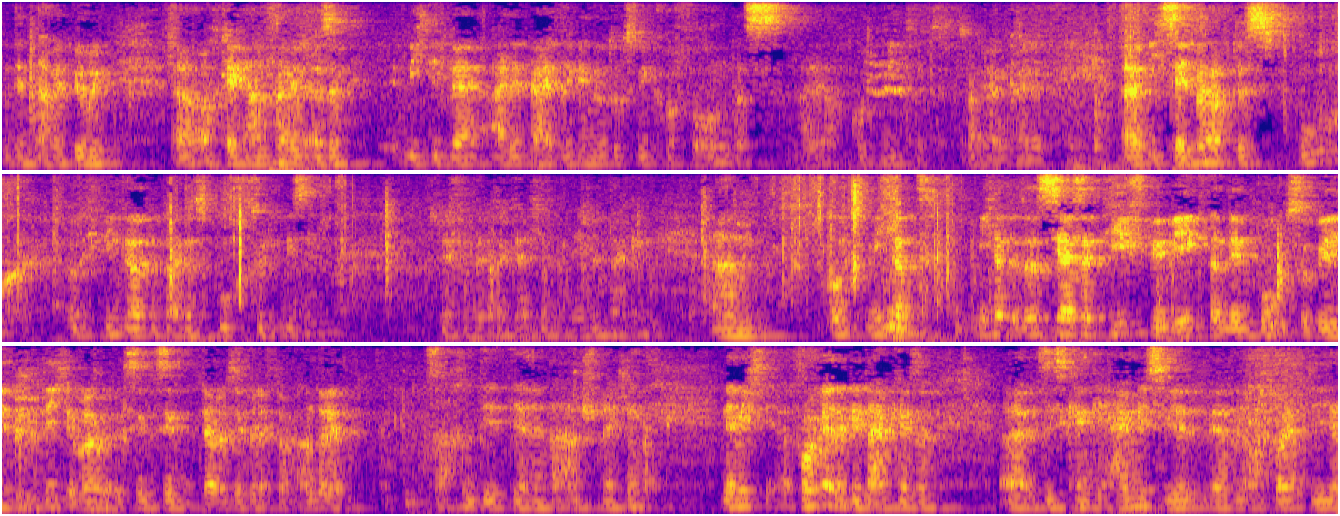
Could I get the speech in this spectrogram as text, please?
und den David beruhigt, äh, auch gleich anfangen. Also wichtig wäre alle Beiträge nur durchs Mikrofon, dass alle auch gut mit und zuhören können. Äh, ich selber habe das Buch, oder ich bin gerade dabei, das Buch zu lesen. Stefan wird dann gleich übernehmen, danke. Ähm, und mich hat, mich hat das sehr, sehr tief bewegt an dem Buch, so wie dich, aber es sind, sind teilweise vielleicht auch andere Sachen, die, die einen da ansprechen. Nämlich folgender Gedanke, also äh, es ist kein Geheimnis, wir werden auch bald die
